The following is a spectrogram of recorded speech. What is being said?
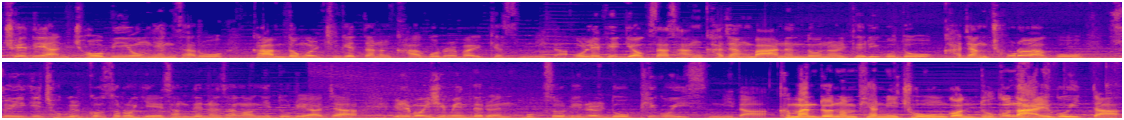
최대한 저비용 행사로 감동을 주겠다는 각오를 밝혔습니다. 올림픽 역사상 가장 많은 돈을 들이고도 가장 초라하고 수익이 적을 것으로 예상되는 상황이 도래하자 일본 시민들은 목소리를 높이고 있습니다. 그만두는 편이 좋은 건 누구나 알고 있다.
